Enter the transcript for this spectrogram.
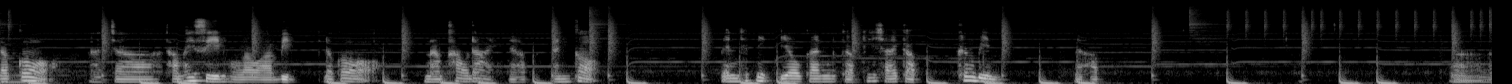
แล้วก็อาจจะทำให้ซีนของเราบิด แล้วก็น้ำเข้าได้นะครับ อันนี้ก็เป็นเทคนิคเดียวกันกับที่ใช้กับเครื่องบิน นะครับอ่า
